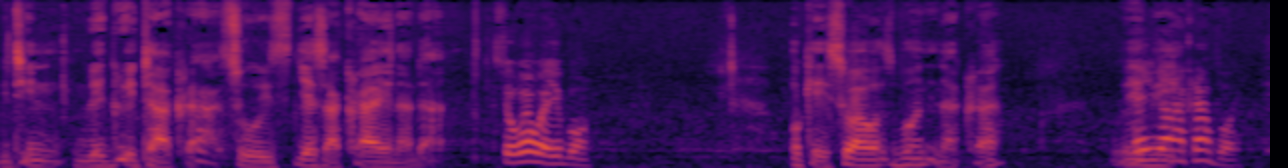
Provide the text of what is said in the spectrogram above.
between the Greater Accra. So it's just Accra and Adan. So where were you born? Okay, so I was born in Accra. Then you're a Accra boy.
